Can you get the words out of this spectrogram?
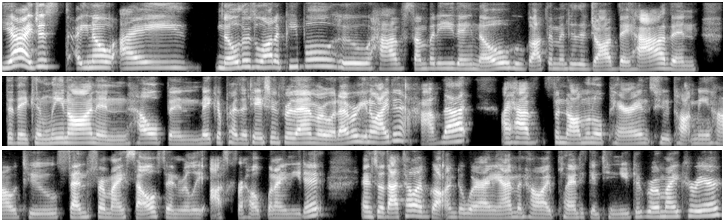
Yeah, I just, you know, I know there's a lot of people who have somebody they know who got them into the job they have and that they can lean on and help and make a presentation for them or whatever. You know, I didn't have that. I have phenomenal parents who taught me how to fend for myself and really ask for help when I need it. And so that's how I've gotten to where I am and how I plan to continue to grow my career.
